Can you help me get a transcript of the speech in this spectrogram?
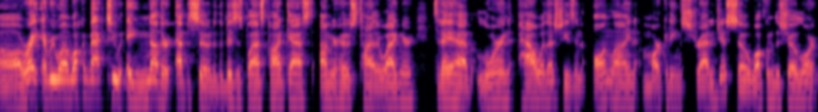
All right, everyone, welcome back to another episode of the Business Blast podcast. I'm your host, Tyler Wagner. Today I have Lauren Powell with us. She's an online marketing strategist. So, welcome to the show, Lauren.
